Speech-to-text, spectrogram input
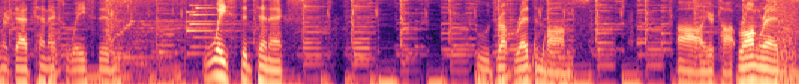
Like that 10x wasted. Wasted 10x. Ooh, drop reds and bombs. Oh, you're top. Wrong reds.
